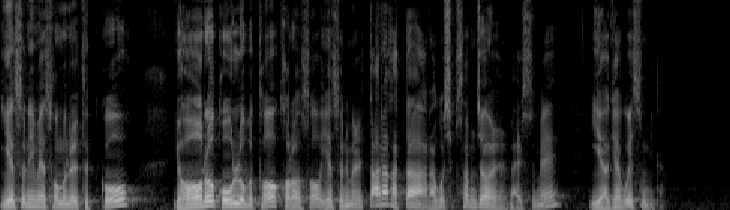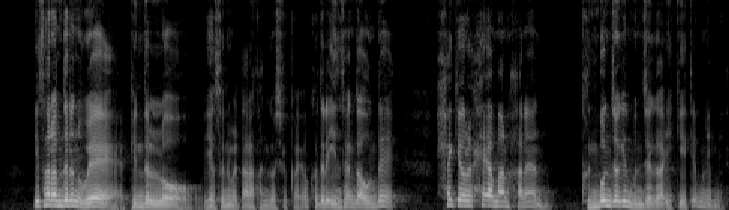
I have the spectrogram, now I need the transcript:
예수님의 소문을 듣고 여러 고을로부터 걸어서 예수님을 따라갔다라고 13절 말씀에 이야기하고 있습니다. 이 사람들은 왜 빈들로 예수님을 따라간 것일까요? 그들의 인생 가운데 해결해야만 하는 근본적인 문제가 있기 때문입니다.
